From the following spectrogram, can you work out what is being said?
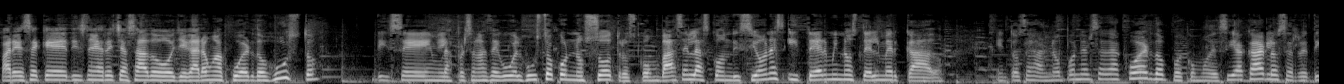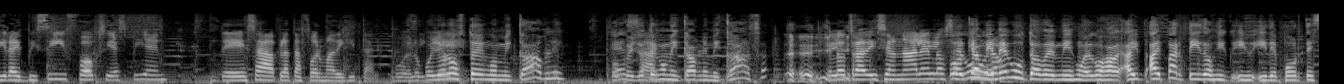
parece que Disney ha rechazado llegar a un acuerdo justo dicen las personas de Google, justo con nosotros, con base en las condiciones y términos del mercado. Entonces, al no ponerse de acuerdo, pues como decía Carlos, se retira ABC, Fox y ESPN de esa plataforma digital. Bueno, pues yo los tengo en mi cable. Porque yo tengo mi cable en mi casa. lo tradicional es lo Porque a mí me gusta ver mis juegos. Hay, hay partidos y deportes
